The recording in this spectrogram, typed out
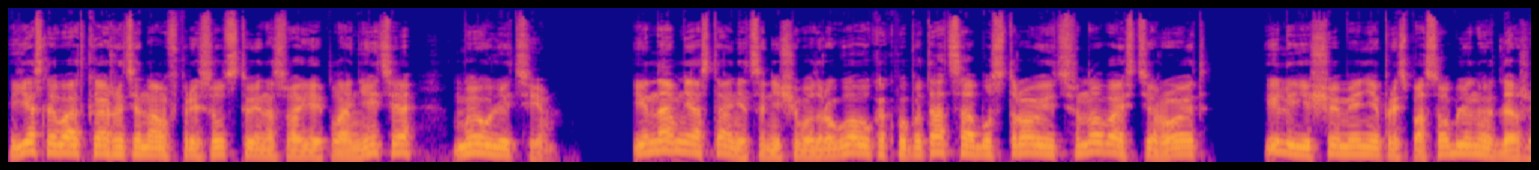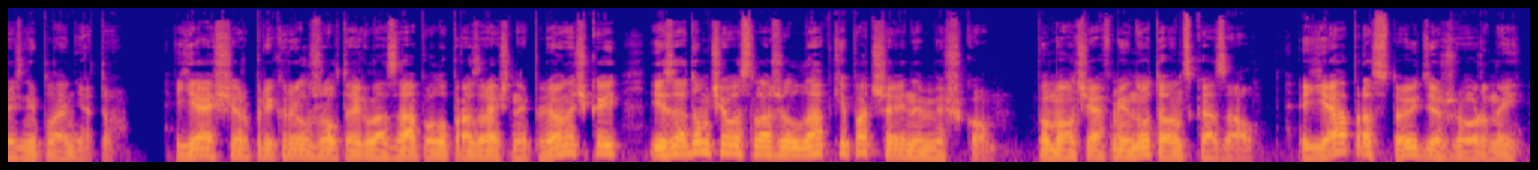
Если вы откажете нам в присутствии на своей планете, мы улетим. И нам не останется ничего другого, как попытаться обустроить новый астероид или еще менее приспособленную для жизни планету. Ящер прикрыл желтые глаза полупрозрачной пленочкой и задумчиво сложил лапки под шейным мешком. Помолчав минуту, он сказал, «Я простой дежурный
